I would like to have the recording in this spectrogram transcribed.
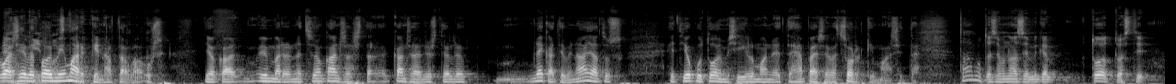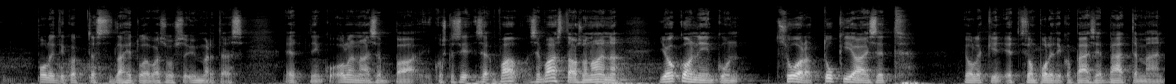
vai siellä toimii markkinatalous joka ymmärrän, että se on kansasta, kansanedustajille negatiivinen ajatus, että joku toimisi ilman, että he pääsevät sorkkimaan sitä. Tämä on mutta sellainen asia, mikä toivottavasti poliitikot tässä lähitulevaisuudessa ymmärtäisi, että niin kuin olennaisempaa, koska se, se, se vastaus on aina joko niin kuin suorat tukiaiset jollekin, että silloin poliitikko pääsee päättämään,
